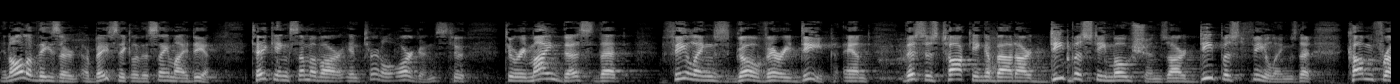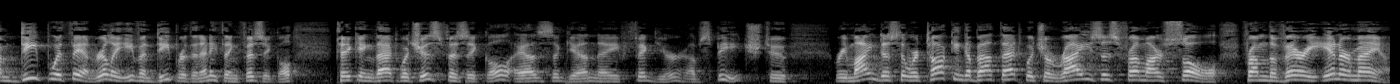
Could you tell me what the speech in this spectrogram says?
And all of these are, are, basically the same idea. Taking some of our internal organs to, to remind us that feelings go very deep. And this is talking about our deepest emotions, our deepest feelings that come from deep within, really even deeper than anything physical. Taking that which is physical as, again, a figure of speech to remind us that we're talking about that which arises from our soul, from the very inner man.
